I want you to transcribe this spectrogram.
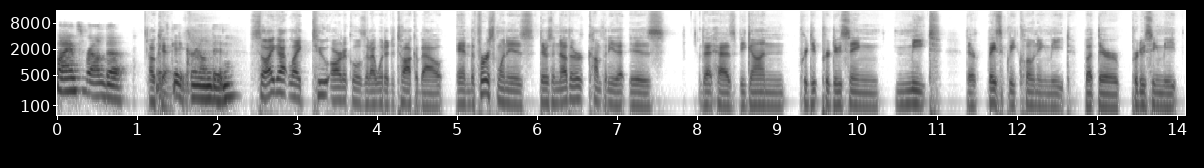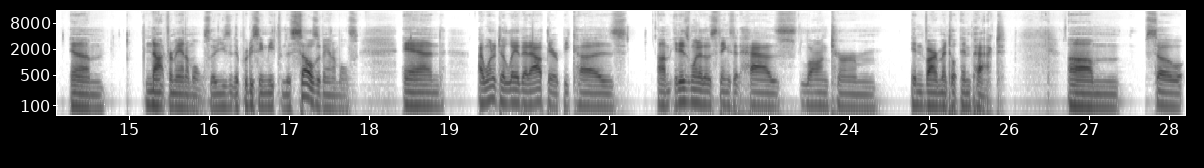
Science roundup. Okay. Let's get grounded. So I got like two articles that I wanted to talk about, and the first one is there's another company that is that has begun produ- producing meat. They're basically cloning meat, but they're producing meat um, not from animals. They're using they're producing meat from the cells of animals, and I wanted to lay that out there because um, it is one of those things that has long term environmental impact. Um, so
